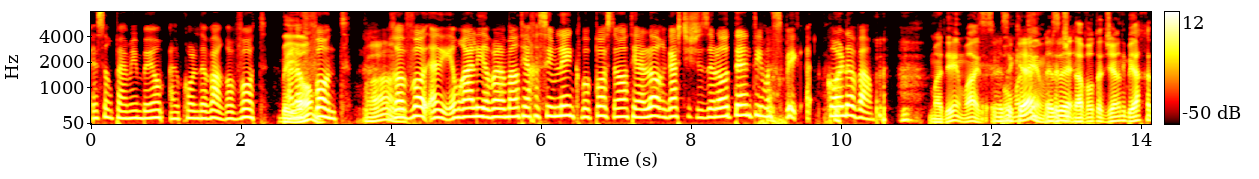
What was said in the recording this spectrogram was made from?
עשר פעמים ביום על כל דבר, רבות. על ביום? הפונט, וואו. רבות. אני, היא אמרה לי, אבל אמרתי לך לשים לינק בפוסט, אמרתי לה, לא, הרגשתי שזה לא אותנטי מספיק. כל דבר. מדהים, וואי, סיפור איזה כיף, מדהים. איזה- את- לעבור את ה journey ביחד.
